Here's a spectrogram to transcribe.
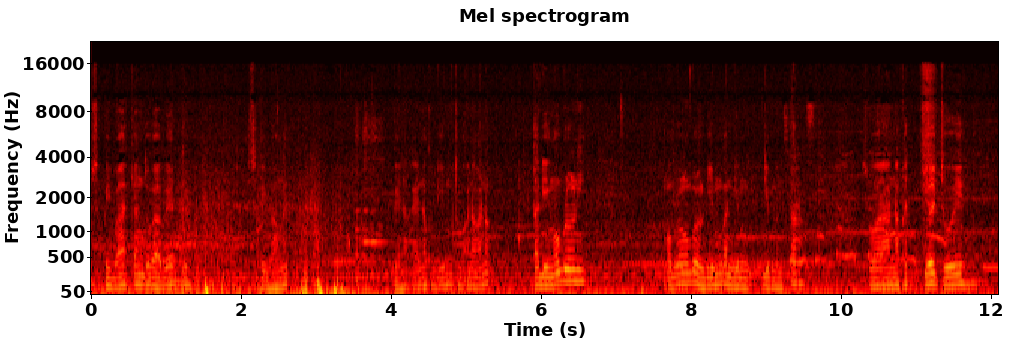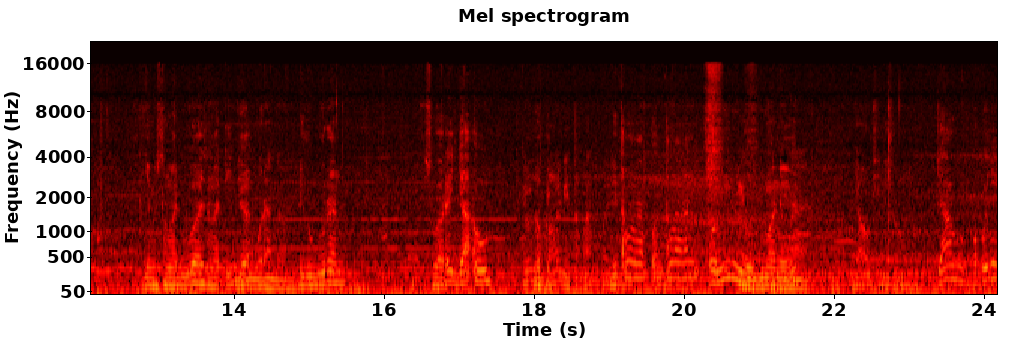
Sepi banget kan tuh KBR tuh. Sepi banget. Enak-enak diem tuh anak-anak. Tadi ngobrol nih. Ngobrol-ngobrol diem kan diem diem bentar suara anak kecil cuy. Jam setengah dua setengah Di tiga. Kuburan tuh. Di kuburan suaranya jauh. Nongkrongnya di tengah ya? di tengah pun tengah kan? Tahun ini lu gimana ya? Nah, Jauh sih dari rumah. jauh. Pokoknya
